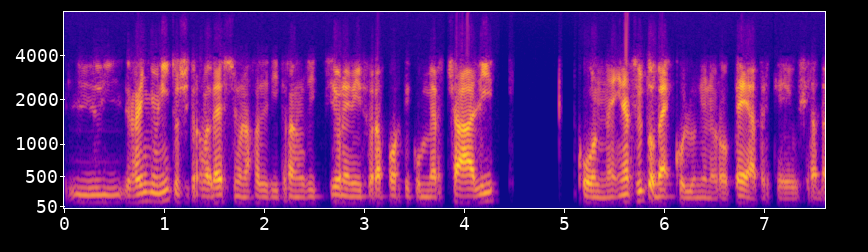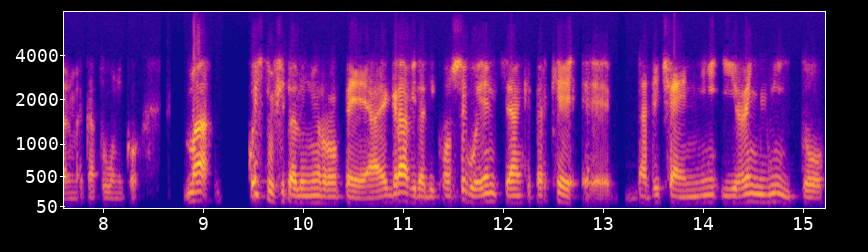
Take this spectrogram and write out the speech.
il Regno Unito si trova adesso in una fase di transizione nei suoi rapporti commerciali con, innanzitutto beh, con l'Unione Europea perché uscirà dal mercato unico, ma questa uscita dall'Unione Europea è gravida di conseguenze anche perché eh, da decenni il Regno Unito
